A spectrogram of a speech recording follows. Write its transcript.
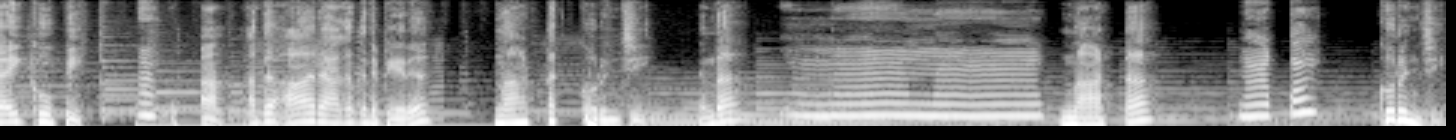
കൈക്കൂപ്പി ആ അത് ആ രാഗത്തിന്റെ പേര് നാട്ടക്കുറിഞ്ചി. എന്താ? ഉം, നാട്ട നാട്ട കുറിഞ്ചി.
